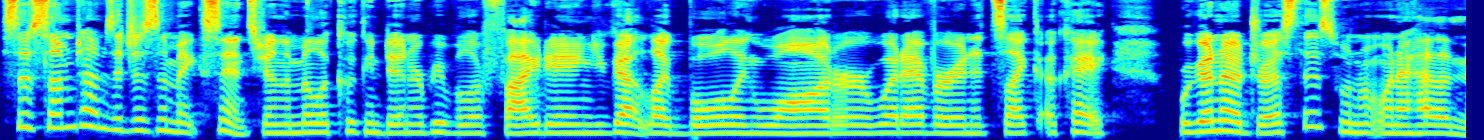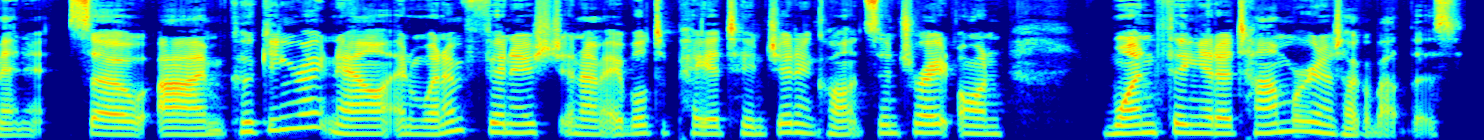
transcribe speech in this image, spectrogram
So sometimes it doesn't make sense. You're in the middle of cooking dinner, people are fighting, you've got like boiling water whatever, and it's like, okay, we're going to address this when, when I have a minute. So I'm cooking right now, and when I'm finished and I'm able to pay attention and concentrate on one thing at a time, we're going to talk about this.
